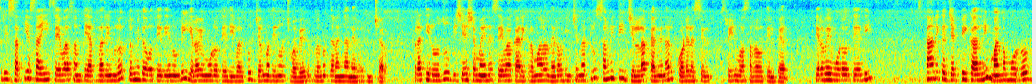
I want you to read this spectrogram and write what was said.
శ్రీ సత్యసాయి సేవా సమితి ఆధ్వర్యంలో తొమ్మిదవ తేదీ నుండి ఇరవై మూడవ తేదీ వరకు జన్మదినోత్సవ వేడుకలను ఘనంగా నిర్వహించారు. ప్రతిరోజు విశేషమైన సేవా కార్యక్రమాలు నిర్వహించినట్లు సమితి జిల్లా కన్వీనర్ కోడెల శ్రీ- శ్రీనివాసరావు తెలిపారు. ఇరవై మూడవ తేదీ స్థానిక జడ్పీ కాలనీ మంగమూరు రోడ్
